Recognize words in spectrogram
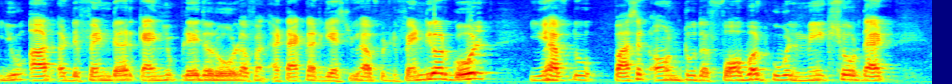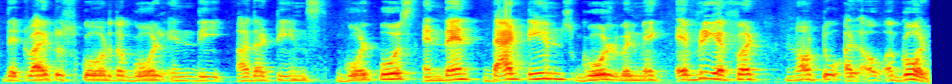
you are a defender, can you play the role of an attacker? Yes, you have to defend your goal. You have to pass it on to the forward who will make sure that they try to score the goal in the other team's goal post and then that team's goal will make every effort not to allow a goal.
